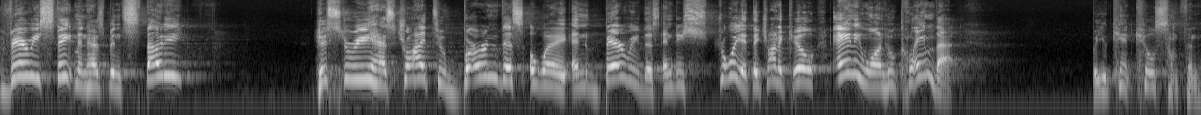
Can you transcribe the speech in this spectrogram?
very statement has been studied History has tried to burn this away and bury this and destroy it. They try to kill anyone who claimed that. But you can't kill something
